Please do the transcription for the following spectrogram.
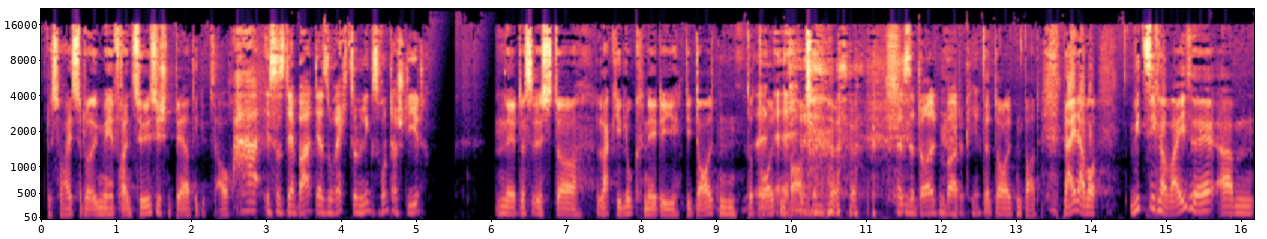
Ob das so heißt oder irgendwelche französischen Bärte gibt es auch. Ah, ist es der Bart, der so rechts und links runter steht? Nee, das ist der Lucky Look. Nee, die, die Dalton, der Dalton Bart. das ist der Dalton Bart, okay. Der Dalton Bart. Nein, aber witzigerweise ähm,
